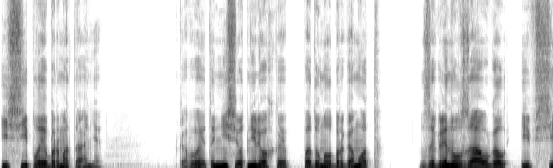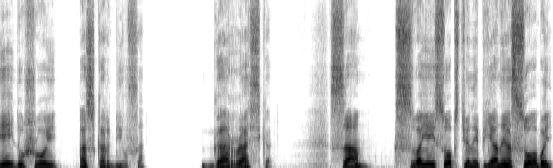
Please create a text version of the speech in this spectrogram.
и сиплое бормотание. Кого это несет нелегкое, подумал Баргамот, заглянул за угол и всей душой оскорбился. Гараська! Сам, с своей собственной пьяной особой,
